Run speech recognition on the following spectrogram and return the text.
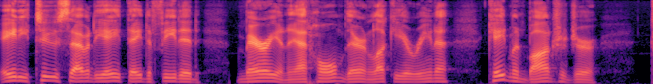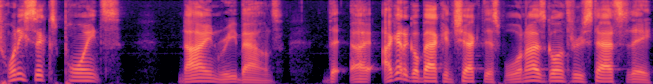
82-78. They defeated Marian at home there in Luckey Arena. Cademan Bontrager, 26 points, nine rebounds. The, I, got to go back and check this, but when I was going through stats today,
